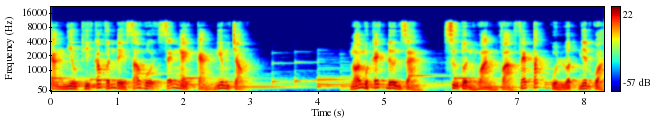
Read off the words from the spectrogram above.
càng nhiều thì các vấn đề xã hội sẽ ngày càng nghiêm trọng. Nói một cách đơn giản, sự tuần hoàn và phép tắc của luật nhân quả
